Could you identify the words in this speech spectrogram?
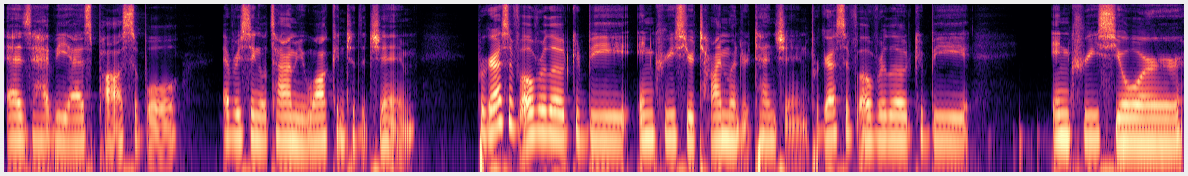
as heavy as possible every single time you walk into the gym. Progressive overload could be increase your time under tension. Progressive overload could be increase your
